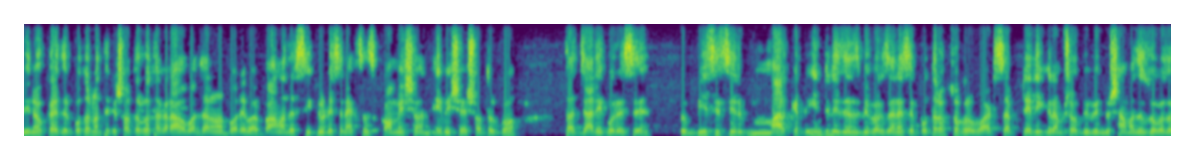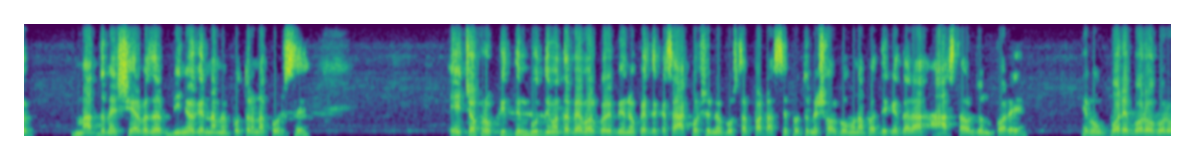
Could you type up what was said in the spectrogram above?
বিনিয়োগকারীদের প্রতারণা থেকে সতর্ক থাকার আহ্বান জানানোর পর এবার Bangladesh Securities and Exchange Commission এ বিষয়ে সতর্কতা জারি করেছে। তো বিসিসির মার্কেট ইন্টেলিজেন্স বিভাগ জানিয়েছে, প্রতারক চক্র হোয়াটসঅ্যাপ টেলিগ্রাম সহ বিভিন্ন সামাজিক যোগাযোগ মাধ্যমে শেয়ার বাজার বিনিয়োগের নামে প্রতারণা করছে। এই চক্র কৃত্রিম বুদ্ধিমত্তা ব্যবহার করে বিনিয়োগকারীদের কাছে আকর্ষণীয় প্রস্তাব পাঠাচ্ছে। প্রথমে স্বল্প মুনাফা থেকে তারা আস্থা অর্জন করে এবং পরে বড় বড়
